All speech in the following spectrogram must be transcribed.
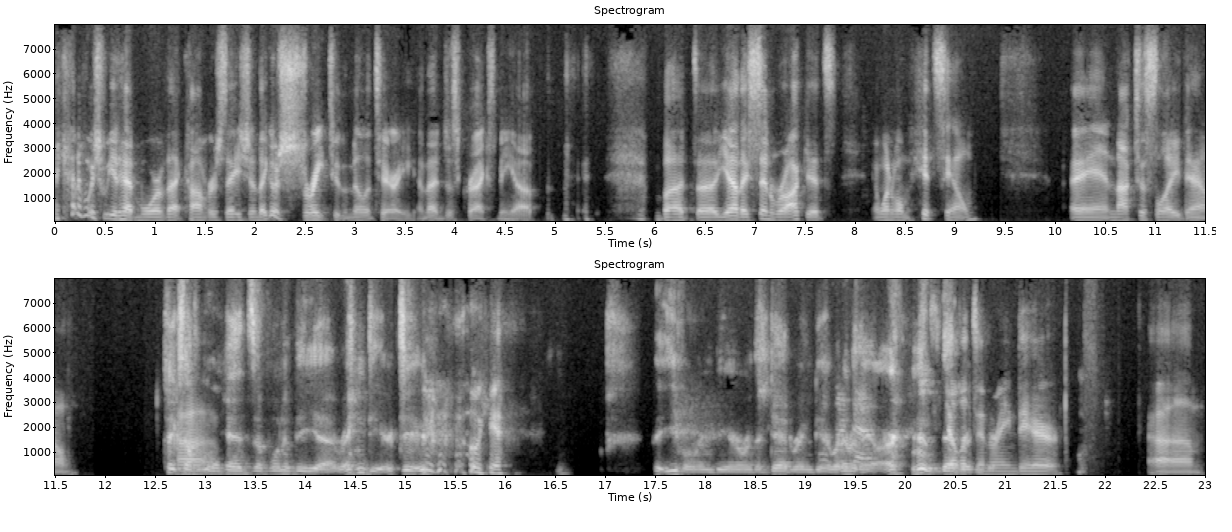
I kind of wish we had had more of that conversation. They go straight to the military, and that just cracks me up. but uh, yeah, they send rockets, and one of them hits him and knocks his sleigh down. Takes off one uh, of the heads of one of the uh, reindeer, too. oh yeah, the evil reindeer or the dead reindeer, whatever they are. Dead skeleton reindeer. reindeer. Um.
